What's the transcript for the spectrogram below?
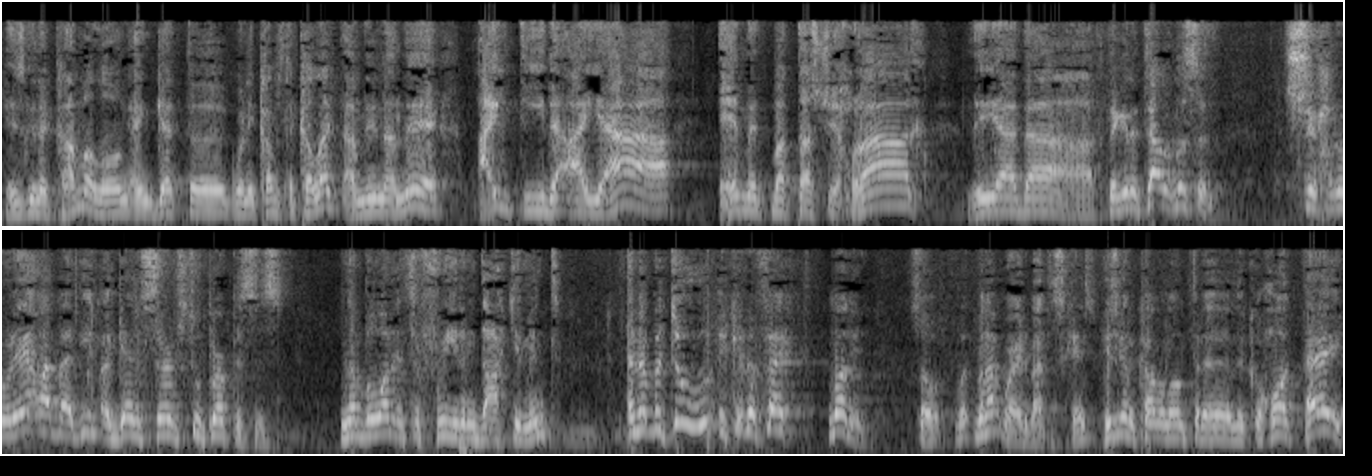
He's going to come along and get the, when he comes to collect. They're going to tell him, listen, Shihrure Abadim again serves two purposes. Number one, it's a freedom document. And number two, it can affect money. So we're not worried about this case. He's going to come along to the Likuhot. Hey,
